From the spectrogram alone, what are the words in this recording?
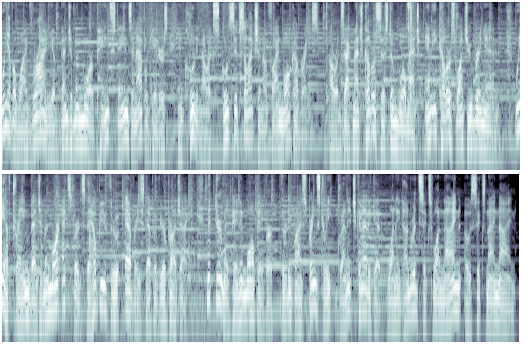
We have a wide variety of Benjamin Moore paint, stains, and applicators, including our exclusive selection of fine wall coverings. Our exact match color system will match any color swatch you bring in. We have trained Benjamin Moore experts to help you through every step of your project. McDermott Paint and Wallpaper, 35 Spring Street, Greenwich, Connecticut, 1 800 619 0699.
